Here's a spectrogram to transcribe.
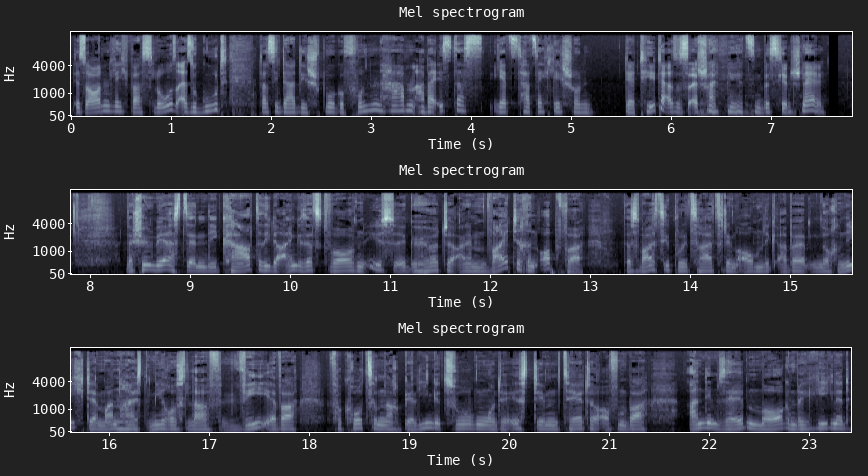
ist ordentlich was los. Also gut, dass Sie da die Spur gefunden haben. Aber ist das jetzt tatsächlich schon der Täter. Also es erscheint mir jetzt ein bisschen schnell. Na schön wäre es, denn die Karte, die da eingesetzt worden ist, äh, gehörte einem weiteren Opfer. Das weiß die Polizei zu dem Augenblick aber noch nicht. Der Mann heißt Miroslav W. Er war vor kurzem nach Berlin gezogen und er ist dem Täter offenbar an demselben Morgen begegnet,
